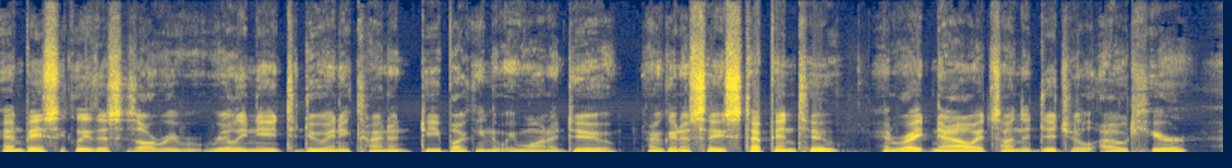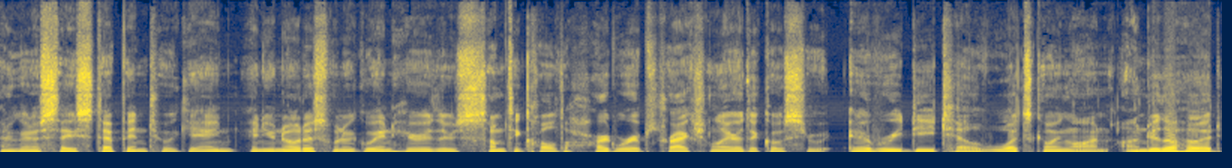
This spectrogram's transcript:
And basically this is all we really need to do any kind of debugging that we want to do. I'm going to say step into, and right now it's on the digital out here. I'm going to say step into again. And you notice when we go in here, there's something called a hardware abstraction layer that goes through every detail of what's going on under the hood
